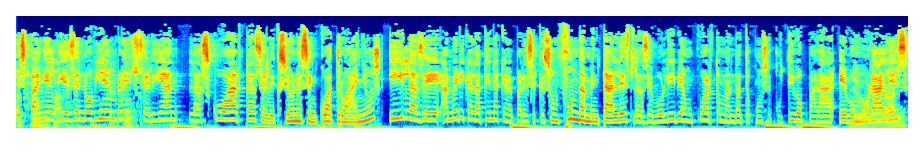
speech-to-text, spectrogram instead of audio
España el 10 de noviembre serían las cuartas elecciones en cuatro años y las de América Latina que me parece que son fundamentales, las de Bolivia un cuarto mandato consecutivo para Evo, Morales.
